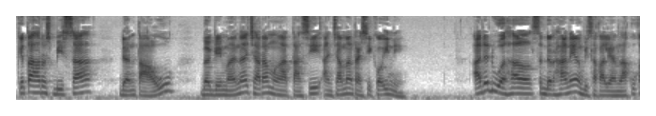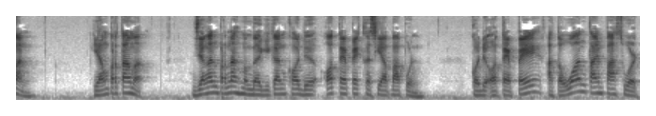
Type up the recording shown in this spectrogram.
kita harus bisa dan tahu bagaimana cara mengatasi ancaman resiko ini. Ada dua hal sederhana yang bisa kalian lakukan. Yang pertama, jangan pernah membagikan kode OTP ke siapa pun. Kode OTP atau one time password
